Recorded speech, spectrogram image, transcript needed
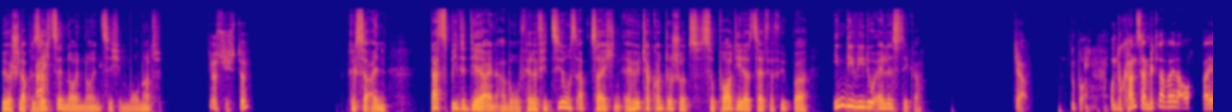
Für schlappe Ah. 16,99 im Monat. Ja, siehst du. Kriegst du ein. Das bietet dir ein Abo. Verifizierungsabzeichen, erhöhter Kontoschutz, Support jederzeit verfügbar, individuelle Sticker. Super. Und du kannst ja mittlerweile auch bei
